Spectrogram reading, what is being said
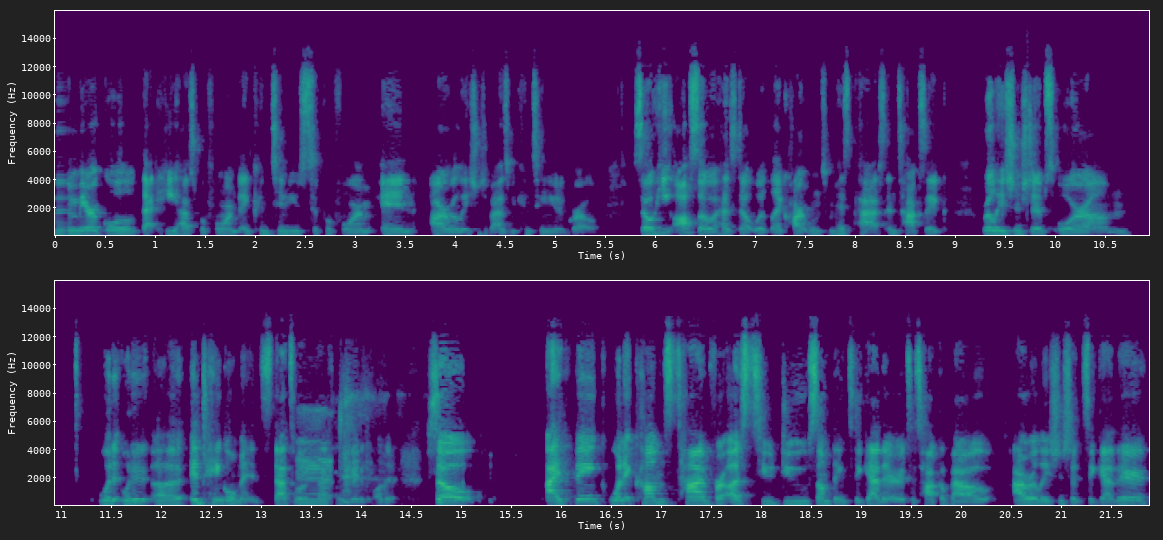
the miracle that He has performed and continues to perform in our relationship as we continue to grow. So He also has dealt with like heart wounds from His past and toxic relationships or um, what what it, uh, entanglements. That's what mm. that's what they called it. So I think when it comes time for us to do something together to talk about our relationship together,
